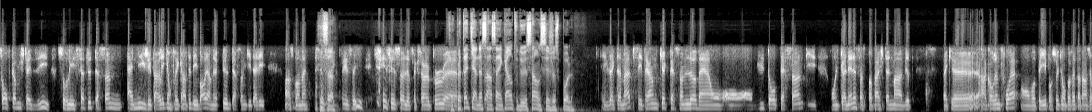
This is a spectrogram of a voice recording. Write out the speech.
Sauf comme je te dis, sur les 7-8 personnes amies que j'ai parlé qui ont fréquenté des bars, il y en a une personne qui est allée en ce moment. C'est ça. c'est, ça, là. Fait que c'est un peu. Euh, peut-être qu'il y en a 150 ou 200, on le sait juste pas. Là. Exactement. Puis ces 30 quelques personnes-là, ben, on, on, on vu d'autres personnes, puis on le connaît, là, ça se propage tellement vite. Fait que, euh, encore une fois, on va payer pour ceux qui n'ont pas fait attention.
